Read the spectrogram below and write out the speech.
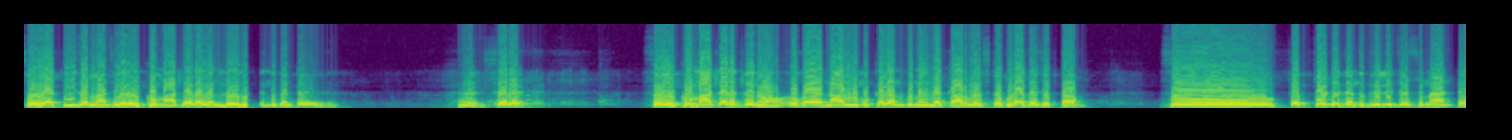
సో ఆ టీజర్ లాంచ్ కదా ఎక్కువ మాట్లాడాలని లేదు. ఎందుకంటే శరత్ సో ఎక్కువ మాట్లాడట్లేను. ఒక నాలుగు ముక్కలు అనుకున్నా ఇలా కార్లో వచ్చేటప్పుడు అదే చెప్తా. సో ఫెబ్ ఫోర్టీన్త్ ఎందుకు రిలీజ్ చేస్తున్నా అంటే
